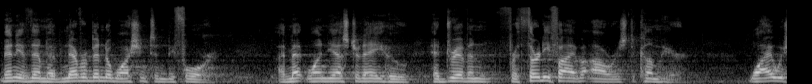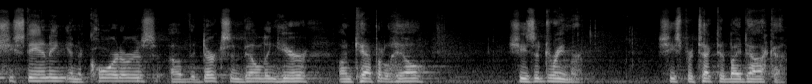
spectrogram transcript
Many of them have never been to Washington before. I met one yesterday who had driven for 35 hours to come here. Why was she standing in the corridors of the Dirksen building here on Capitol Hill? She's a dreamer. She's protected by DACA.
